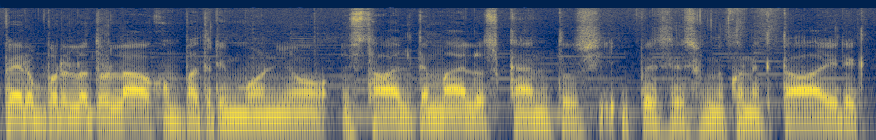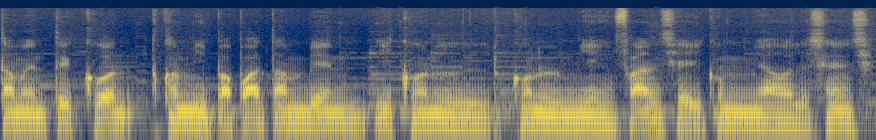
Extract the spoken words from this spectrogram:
Pero por el otro lado, con patrimonio, estaba el tema de los cantos y pues eso me conectaba directamente con, con mi papá también y con, con mi infancia y con mi adolescencia.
